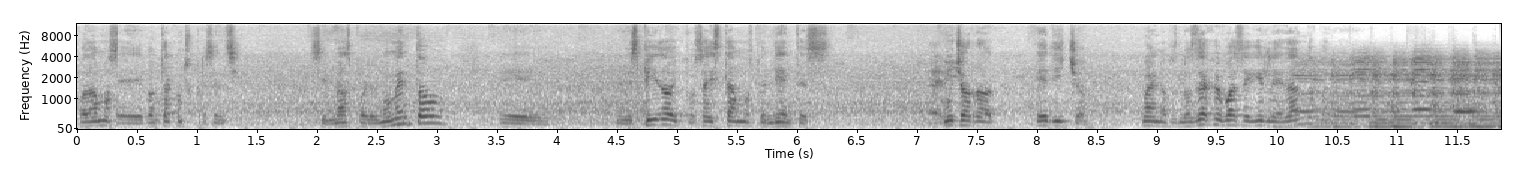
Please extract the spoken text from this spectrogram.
Podamos eh, contar con su presencia. Sin más por el momento, eh, me despido y pues ahí estamos pendientes. Mucho rock, he dicho. Bueno, pues los dejo y voy a seguirle dando. Push.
